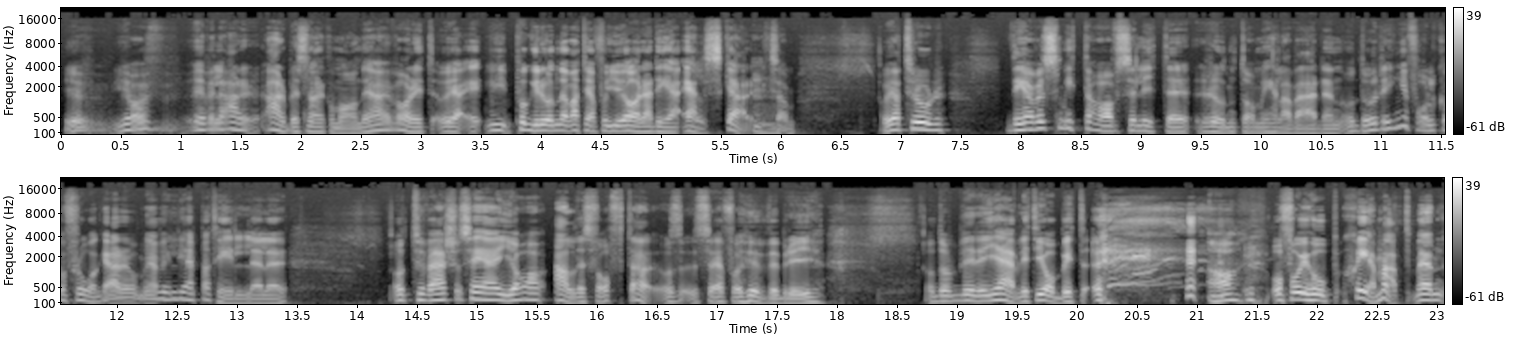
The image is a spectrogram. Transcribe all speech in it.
jag, jag är väl ar, arbetsnarkoman. Det har jag varit jag, på grund av att jag får göra det jag älskar. Liksom. Och jag tror det har väl smittat av sig lite runt om i hela världen och då ringer folk och frågar om jag vill hjälpa till. Eller, och tyvärr så säger jag ja alldeles för ofta och så, så jag får huvudbry. Och då blir det jävligt jobbigt Ja, att få ihop schemat. Men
